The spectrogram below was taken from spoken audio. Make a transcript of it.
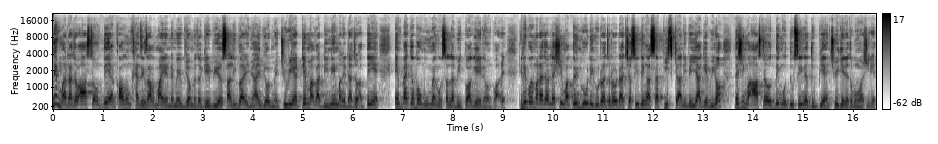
နေ့မှာဒါကျွန်တော် Arsenal အသင်းအကောင်းဆုံးခံစစ်စားသမားရဲ့နာမည်ပြောမယ်ဆို Gabriel Saliba တွေအများကြီးပြောပေမဲ့ Julian Timber ကဒီနေ့မှာလည်းဒါကျွန်တော်အသင်းရဲ့ impeccable movement ကိုဆက်လက်ပြီးတွားခဲ့တယ်မှာပါတယ်ဒီနေ့ပွဲမှာဒါကျွန်တော်လက်ရှိမှာ twin goal တွေကိုတော့ကျွန်တော်တို့ဒါ Chelsea အသင်းက set piece ကနေပြီးရခဲ့ပြီးတော့လက်ရှိမှာ Arsenal အသင်းကိုသူစိမ့်နဲ့သူပြန်ချွေးခဲ့တဲ့သဘောမှာရှိတယ်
